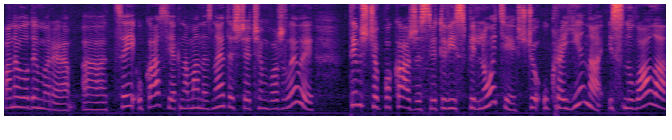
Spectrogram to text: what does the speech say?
Пане Володимире, цей указ, як на мене, знаєте, ще чим важливий? Тим, що покаже світовій спільноті, що Україна існувала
